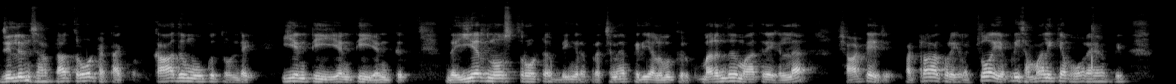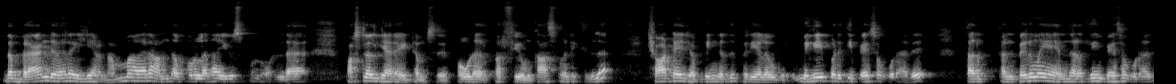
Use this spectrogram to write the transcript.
ஜில்லுன்னு சாப்பிட்டா த்ரோட் அட்டாக் வரும். காது மூக்கு தொண்டை. இஎன்டி இஎன்டி என்ட்டு இந்த இயர் நோஸ் த்ரோட் அப்படிங்கிற பிரச்சனை பெரிய அளவுக்கு இருக்கும். மருந்து மாத்திரைகளில் ஷார்ட்டேஜ் பற்றாக்குறைகள் அச்சோ எப்படி சமாளிக்க போகிறேன் அப்படின்னு. இந்த பிராண்டு வேற இல்லையா? நம்ம வேற அந்த பொருளை தான் யூஸ் பண்ணுவோம். இந்த personal care items powder perfume cosmetics இதில் ஷார்ட்டேஜ் அப்படிங்கிறது பெரிய அளவுக்கு இருக்கும். மிகைப்படுத்தி பேசக்கூடாது. தன் தன் பெருமையை எந்த இடத்துலையும் பேசக்கூடாது.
